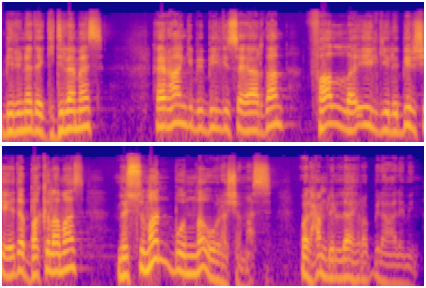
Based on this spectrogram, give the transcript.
birine de gidilemez. Herhangi bir bilgisayardan falla ilgili bir şeye de bakılamaz. Müslüman bununla uğraşamaz. Velhamdülillahi Rabbil Alemin.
